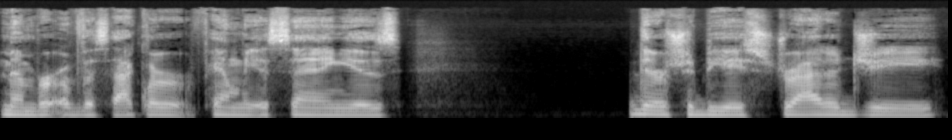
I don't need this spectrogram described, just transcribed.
member of the Sackler family is saying is there should be a strategy,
